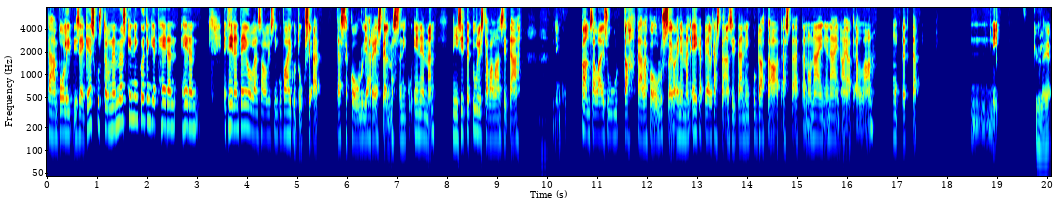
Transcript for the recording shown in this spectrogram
tähän poliittiseen keskusteluun ja myöskin niin kuin jotenkin, että heidän, heidän, että heidän teollensa olisi niin kuin vaikutuksia tässä koulujärjestelmässä niin kuin enemmän, niin sitten tulisi tavallaan sitä niin kuin kansalaisuutta täällä koulussa jo enemmän, eikä pelkästään sitä niin kuin dataa tästä, että no näin ja näin ajatellaan. Mutta että, mm, niin. Kyllä, ja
